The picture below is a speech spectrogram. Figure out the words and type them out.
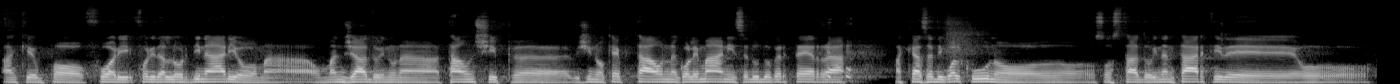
anche un po' fuori, fuori, dall'ordinario, ma ho mangiato in una township eh, vicino Cape Town con le mani seduto per terra a casa di qualcuno, sono stato in Antartide, ho,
